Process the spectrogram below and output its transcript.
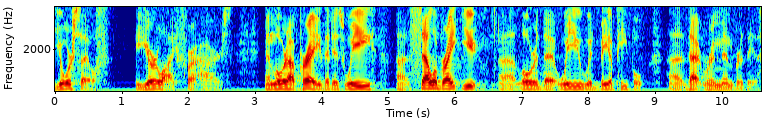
yourself, your life for ours. And Lord, I pray that as we uh, celebrate you, uh, Lord, that we would be a people that remember this.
